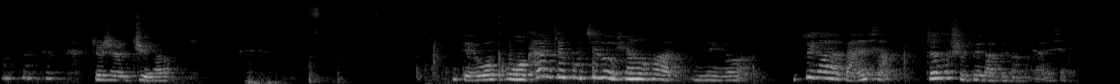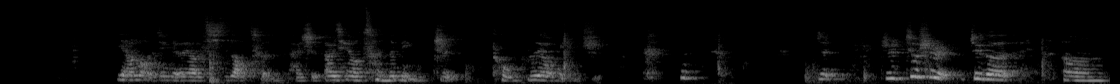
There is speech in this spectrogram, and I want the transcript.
就是绝了。对我我看这部纪录片的话，那个最大的感想真的是最大最大的感想，养老金这个要提早存，还是而且要存的明智，投资要明智。这这就是这个嗯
